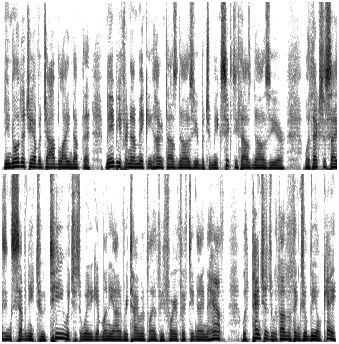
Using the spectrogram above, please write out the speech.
You know that you have a job lined up that maybe if you're not making $100,000 a year, but you make $60,000 a year with exercising 72T, which is a way to get money out of retirement plans before you're 59 and a half, with pensions, with other things, you'll be okay.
